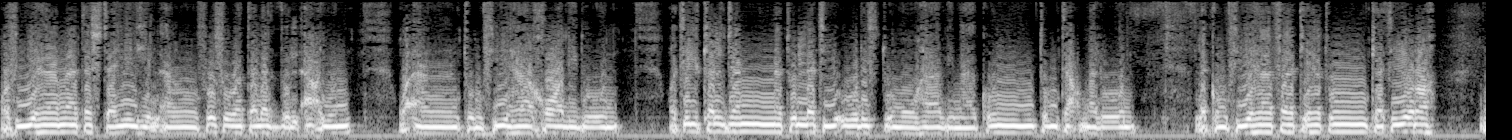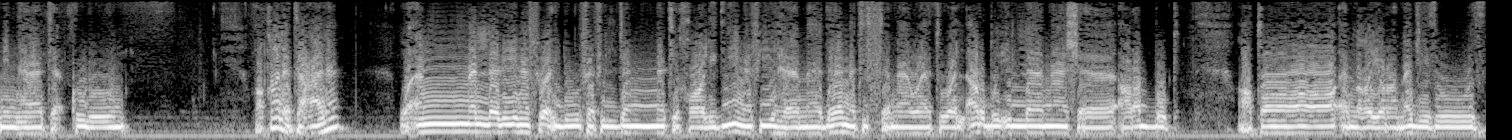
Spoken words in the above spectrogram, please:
وفيها ما تشتهيه الأنفس وتلذ الأعين وأنتم فيها خالدون وتلك الجنة التي أورثتموها بما كنتم تعملون لكم فيها فاكهة كثيرة منها تأكلون وقال تعالى وأما الذين سعدوا ففي الجنة خالدين فيها ما دامت السماوات والأرض إلا ما شاء ربك عطاء غير مجذوذ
